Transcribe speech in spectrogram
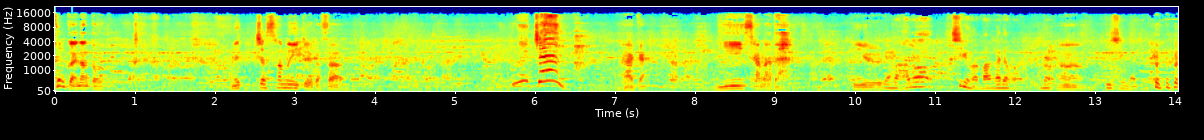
今回なんかめっちゃ寒いというかさ兄ちゃん。なんか兄様だ。っていう、でもあのシーンは漫画でもねうん、いいシーンだけど。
